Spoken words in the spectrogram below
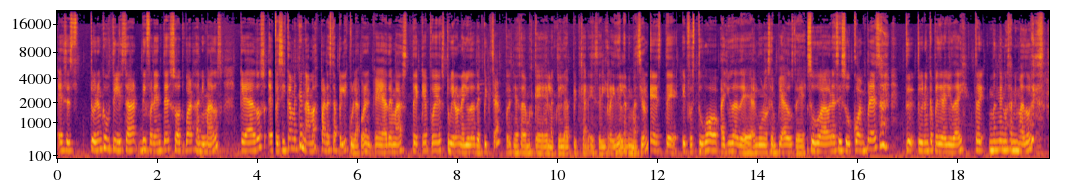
es, es- tuvieron que utilizar diferentes softwares animados creados específicamente nada más para esta película. Porque además de que pues tuvieron ayuda de Pixar, pues ya sabemos que en la actualidad Pixar es el rey de la animación. Este, y pues tuvo ayuda de algunos empleados de su, ahora sí, su coempresa. Tu- tuvieron que pedir ayuda ahí. Mándenos animadores.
